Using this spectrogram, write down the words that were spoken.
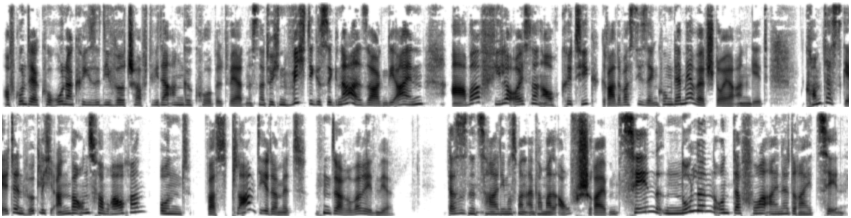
aufgrund der Corona-Krise die Wirtschaft wieder angekurbelt werden. Ist natürlich ein wichtiges Signal, sagen die einen. Aber viele äußern auch Kritik, gerade was die Senkung der Mehrwertsteuer angeht. Kommt das Geld denn wirklich an bei uns Verbrauchern? Und was plant ihr damit? Darüber reden wir. Das ist eine Zahl, die muss man einfach mal aufschreiben. Zehn Nullen und davor eine 13.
